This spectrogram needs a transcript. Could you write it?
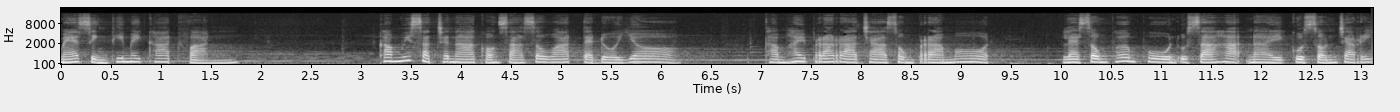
แม้สิ่งที่ไม่คาดฝันคำวิสัชนาของสาสวัตแต่โดยย่อทำให้พระราชาทรงปราโมท และทรงเพิ่มพูนอุตสาหะในกุศลจริ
